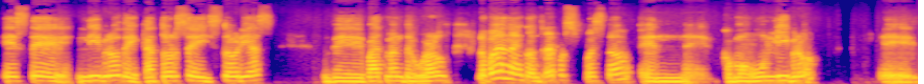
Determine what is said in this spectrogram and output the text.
este libro de 14 historias de Batman The World. Lo pueden encontrar, por supuesto, en eh, como un libro eh,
